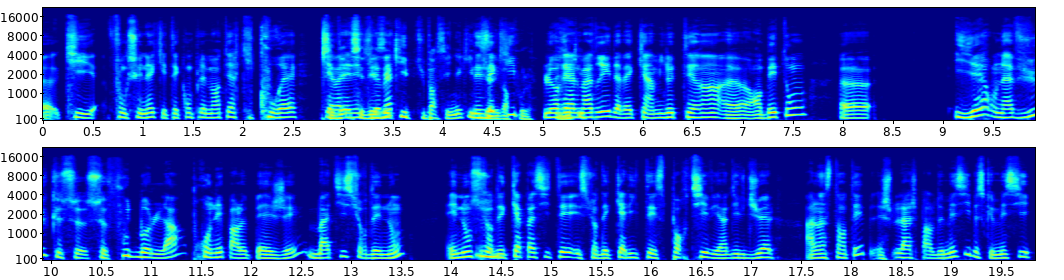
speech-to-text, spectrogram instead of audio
euh, qui fonctionnait, qui était complémentaire, qui courait, qui avalait des, les c'est des équipes. Tu pars, c'est une équipe. des équipes. Liverpool. Le Des Real équipes. Madrid avec un milieu de terrain en béton. Hier, on a vu que ce, ce football-là, prôné par le PSG, bâti sur des noms et non sur Mhm. des capacités et sur des qualités sportives et individuelles à l'instant T. Là, je parle de Messi parce que Messi,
